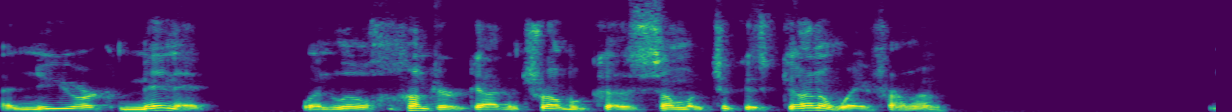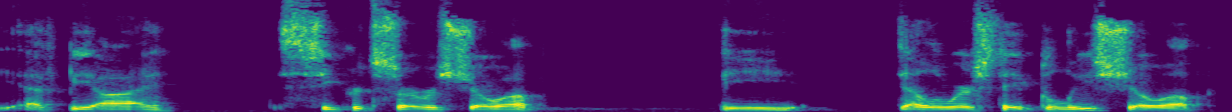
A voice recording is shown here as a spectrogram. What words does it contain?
a New York minute when little Hunter got in trouble because someone took his gun away from him. The FBI, the Secret Service show up the Delaware State Police show up,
